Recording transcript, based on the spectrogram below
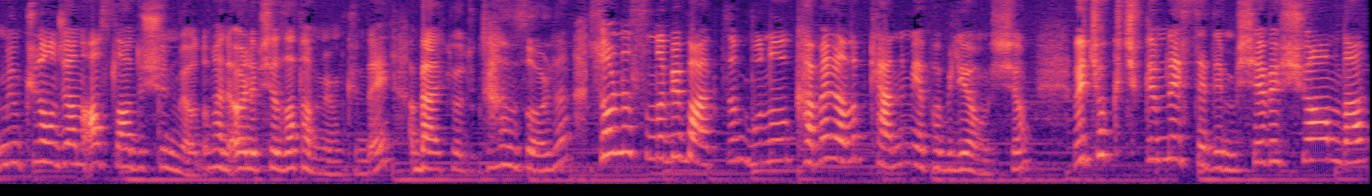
mümkün olacağını asla düşünmüyordum. Hani öyle bir şey zaten mümkün değil. Belki öldükten sonra. Sonrasında bir baktım bunu kamera alıp kendim yapabiliyormuşum. Ve çok küçüklüğümde istediğim bir şey ve şu anda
